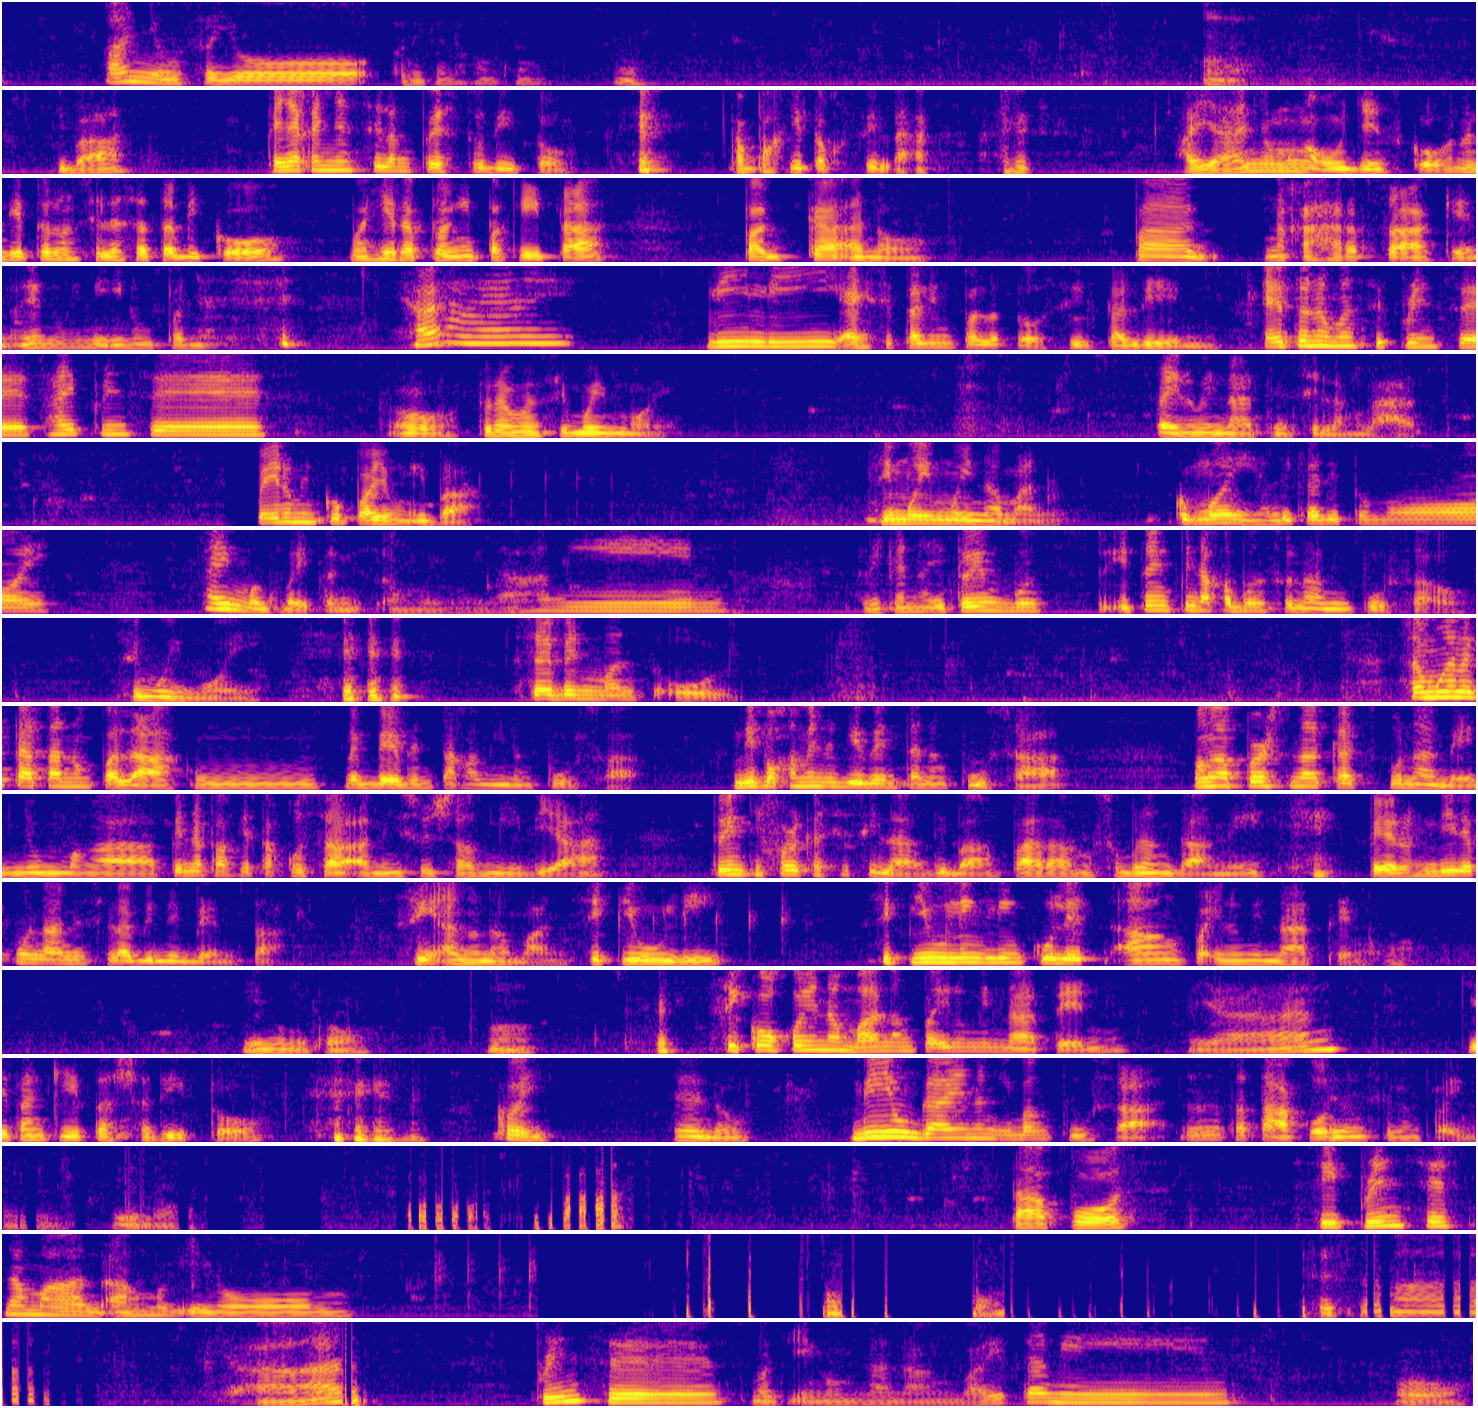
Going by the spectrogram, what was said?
Anyong sayo. Halika na kungkung. Hmm. Hmm. Diba? Kanya-kanya silang pwesto dito. Papakita ko sila. Ayan, yung mga audience ko. Nandito lang sila sa tabi ko. Mahirap lang ipakita pagka ano, pag nakaharap sa akin. Ayan, oh, iniinom pa niya. Hi! Lily. Ay, si Talin pala to. Si Talin. Ito naman si Princess. Hi, Princess. Oh, ito naman si Moy Moy. Painumin natin silang lahat. Painumin ko pa yung iba. Si Moy Moy naman. Kumoy, halika dito, Moy. Ay, mag-vitamins ang Moy Moy namin. Halika na. Ito yung, buns, ito yung pinakabunso namin pusa, oh. Si Moy Moy. Seven months old. Sa mga nagtatanong pala kung nagbebenta kami ng pusa, hindi po kami nagbebenta ng pusa. Mga personal cats po namin, yung mga pinapakita ko sa aming social media. 24 kasi sila, di ba? Parang sobrang dami. Pero hindi na po namin sila binibenta. Si ano naman, si Pewly. Si Pewling Lingkulit ang painumin natin. Inom ito. Hmm. si Kokoy naman ang painumin natin. Ayan. Kitang-kita siya dito. Koy. Ayan o. Hindi yung gaya ng ibang pusa na natatakot lang silang painumin. Ayan o. Tapos, Si Princess naman ang mag-inom. Princess naman. Yan. Princess, mag-inom na ng vitamins. Oh.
